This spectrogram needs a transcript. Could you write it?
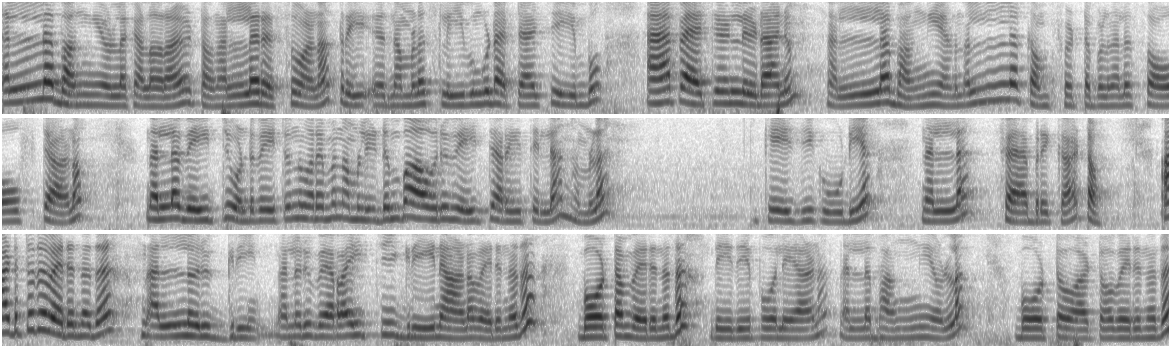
നല്ല ഭംഗിയുള്ള കളറാണ് കേട്ടോ. നല്ല രസമാണ്. ത്രീ നമ്മൾ സ്ലീവും കൂടെ അറ്റാച്ച് ചെയ്യുമ്പോൾ ആ പാറ്റേണിൽ ഇടാനും നല്ല ഭംഗിയാണ്. നല്ല കംഫർട്ടബിൾ നല്ല സോഫ്റ്റാണ് നല്ല വെയിറ്റും ഉണ്ട്. വെയിറ്റ് എന്ന് പറയുമ്പോൾ നമ്മൾ ഇടുമ്പോൾ ആ ഒരു വെയിറ്റ് അറിയത്തില്ല. നമ്മൾ കെ ജി കൂടിയ നല്ല ഫാബ്രിക് കേട്ടോ അടുത്തത് വരുന്നത് നല്ലൊരു ഗ്രീൻ നല്ലൊരു വെറൈറ്റി ഗ്രീൻ ആണ് വരുന്നത്. ബോട്ടം വരുന്നത് ഇതേപോലെയാണ്. നല്ല ഭംഗിയുള്ള ബോട്ടോ ആട്ടോ വരുന്നത്.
